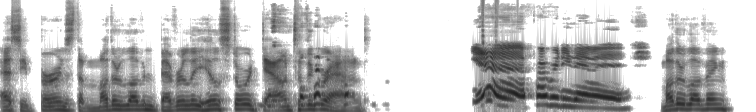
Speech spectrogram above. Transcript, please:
as he burns the mother loving Beverly Hills store down to the ground. Yeah, property damage. Mother loving,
